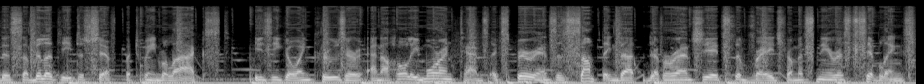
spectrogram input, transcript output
This ability to shift between relaxed, easygoing cruiser and a wholly more intense experience is something that differentiates the Virage from its nearest siblings,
